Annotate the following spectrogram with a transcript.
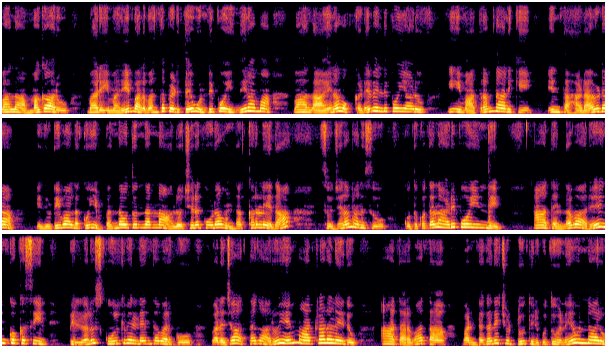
వాళ్ళ అమ్మగారు మరీ మరీ బలవంత పెడితే ఉండిపోయింది రమ. వాళ్ళ ఆయన ఒక్కడే వెళ్ళిపోయాడు. ఈ మాత్రం దానికి ఇంత హడావిడా? ఎదుటి వాళ్ళకు ఇబ్బంది అవుతుందన్న ఆలోచన కూడా ఉండక్కర్లేదా? సుజన మనసు కుతకుతలాడిపోయింది. ఆ తెల్లవారే ఇంకొక సీన్. పిల్లలు స్కూల్కి వెళ్ళేంత వరకు వనజ అత్తగారు ఏం మాట్లాడలేదు. ఆ తర్వాత వంటగది చుట్టూ తిరుగుతూనే ఉన్నారు.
